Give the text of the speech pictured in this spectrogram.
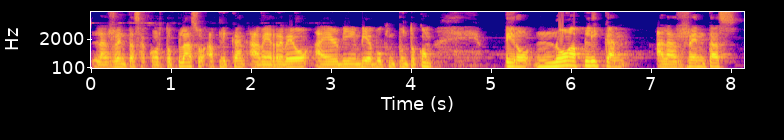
las rentas a corto plazo, aplican a BRBO, a Airbnb, a Booking.com, pero no aplican a las rentas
